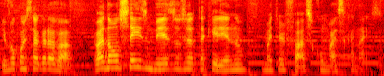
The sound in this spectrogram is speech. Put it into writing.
e vou começar a gravar. Vai dar uns seis meses você tá querendo uma interface com mais canais.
